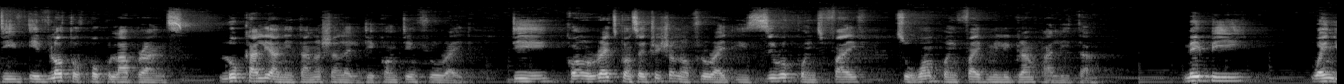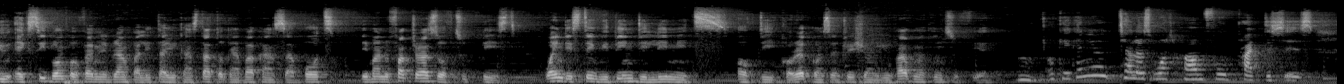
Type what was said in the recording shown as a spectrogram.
the, a lot of popular brands, locally and internationally, they contain fluoride. The correct concentration of fluoride is 0.5 to 1.5 milligram per liter. Maybe when you exceed 1.5 milligram per liter, you can start talking about cancer, but the manufacturers of toothpaste, when they stay within the limits of the correct concentration, you have nothing to fear. Mm, Okay, can you tell us what harmful practices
